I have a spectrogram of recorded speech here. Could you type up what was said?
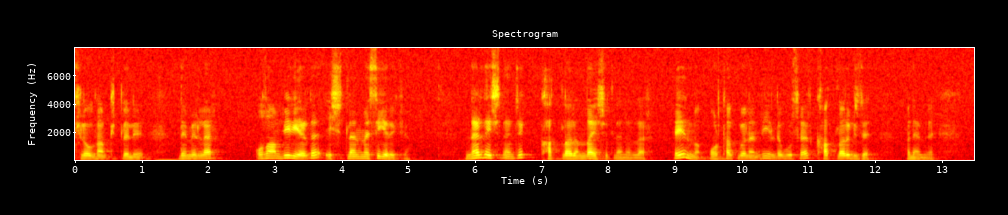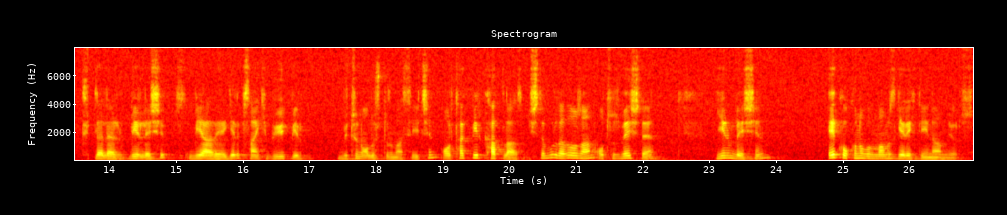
kilogram kütleli demirler o zaman bir yerde eşitlenmesi gerekiyor. Nerede eşitlenecek? Katlarında eşitlenirler. Değil mi? Ortak bölen değil de bu sefer katları bize önemli. Kütleler birleşip bir araya gelip sanki büyük bir bütün oluşturması için ortak bir kat lazım. İşte burada da o zaman 35 ile 25'in ek okunu bulmamız gerektiğini anlıyoruz.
